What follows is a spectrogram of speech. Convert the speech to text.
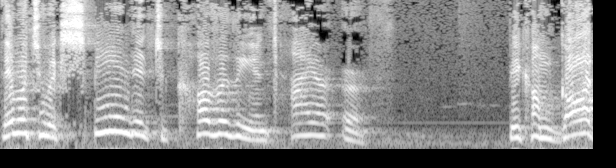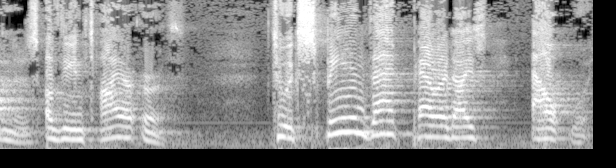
They were to expand it to cover the entire earth, become gardeners of the entire earth, to expand that paradise outward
